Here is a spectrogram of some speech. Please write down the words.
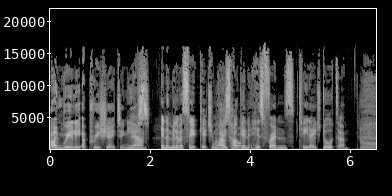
I'm really appreciating this." Yeah. In the middle of a soup kitchen Well, while that's he's hot. hugging his friend's teenage daughter. Oh.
